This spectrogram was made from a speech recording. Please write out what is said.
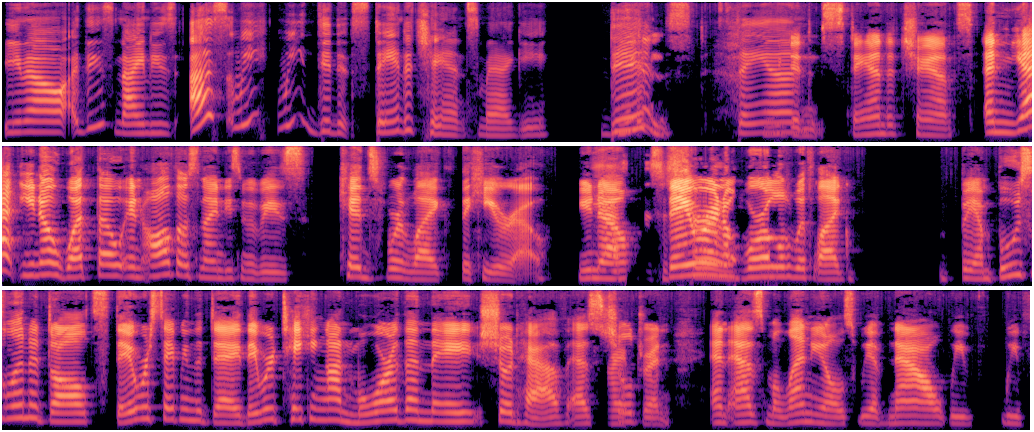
You know, uh, these '90s, us, we we didn't stand a chance. Maggie did didn't, s- we stand. didn't stand a chance. And yet, you know what, though? In all those 90s movies, kids were like the hero. You know, is they were in a world with like bamboozling adults. They were saving the day. They were taking on more than they should have as Right. children. And as millennials, we have now we've we've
